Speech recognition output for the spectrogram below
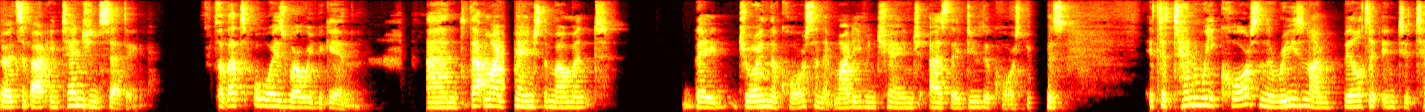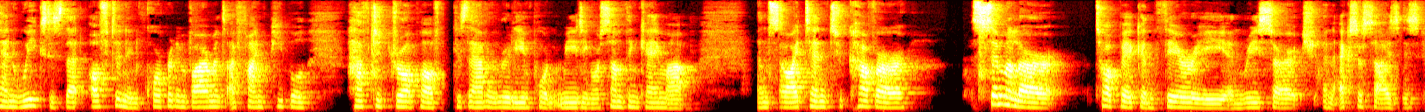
So it's about intention setting. So that's always where we begin. And that might change the moment they join the course and it might even change as they do the course because it's a 10 week course and the reason i built it into 10 weeks is that often in corporate environments i find people have to drop off because they have a really important meeting or something came up and so i tend to cover similar topic and theory and research and exercises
